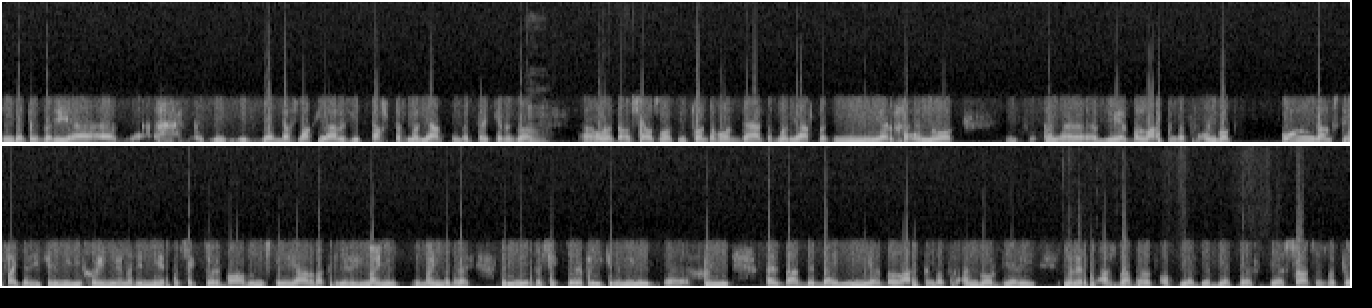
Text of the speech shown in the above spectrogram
en dit is vir die uh uh dat elke jaar is hier 80 miljard en baie keer is daar uh, 100 of selfs 120 130 miljard wat meer geïn word en uh, meer belasting wat geïn word ondanks die feit dat die ekonomie nie groei nie en dat die meeste sektore behalwe miskien die jare wat vir die myn die mynbedryf dat die meeste sektore van die ekonomie nie uh, groei nie is daar baie meer belasting wat geïn word deur die minister as wat op deur deur deur deur, deur SARS wat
